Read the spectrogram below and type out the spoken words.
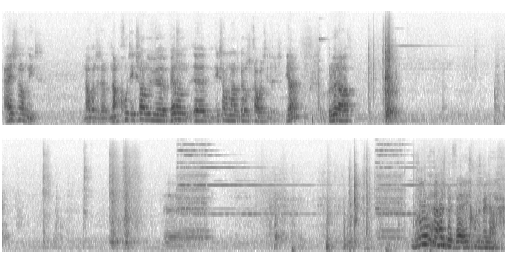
Hij is er nog niet. Nou, wat is er? Nou, goed, ik zal u uh, bellen. ik zal hem laten bellen zo als hij er is. Ja? Goedemiddag. Brouwerhuis BV, goedemiddag.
